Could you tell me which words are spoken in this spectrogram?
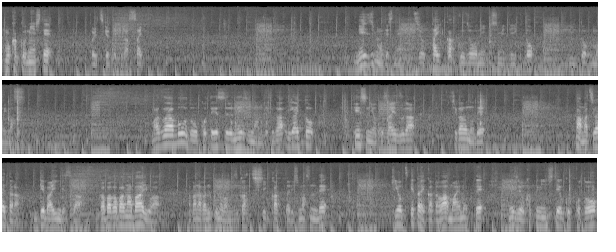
を確認して取り付けてください。ネジもですね一応対角状に締めていくとと思います。マザーボードを固定するネジなんですが意外とケースによってサイズが違うのでまあ間違えたら抜けばいいんですがガバガバな場合はなかなか抜くのが難しかったりしますんで気をつけたい方は前もってネジを確認しておくことを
